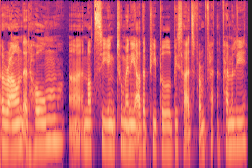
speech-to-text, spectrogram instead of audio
around at home, uh, not seeing too many other people besides from fa family.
